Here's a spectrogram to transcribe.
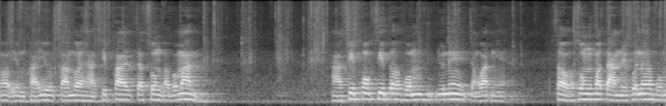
บ่าวเอี่ยมขายอยู่สามร้อยห้าสิบค่าจะทรงกับประมาณหาสิบหกสิบนะครับผมอยู่ในจังหวัดนี้สอบทรงหัวตาลในเพื่อนนะครับผม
